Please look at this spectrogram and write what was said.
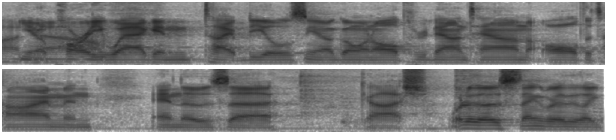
Oh, you know, no. party wagon type deals, you know, going all through downtown all the time, and and those, uh, gosh, what are those things where they, like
